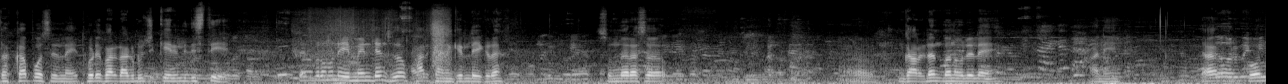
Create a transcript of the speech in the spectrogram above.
धक्का पोचलेला नाही. थोडीफार डागडूची केलेली दिसते. त्याचप्रमाणे मेंटेनसुद्धा फार छान केलेलं आहे इकडं. सुंदर असं गार्डन बनवलेलं आहे. आणि गोल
